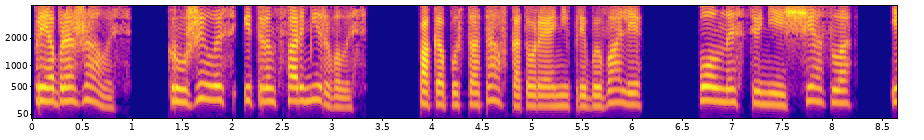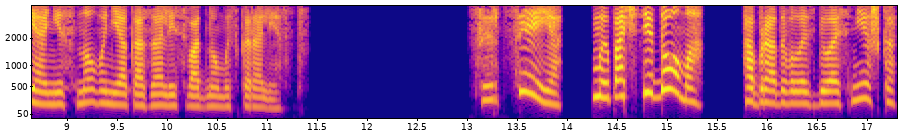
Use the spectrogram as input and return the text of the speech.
преображалось, кружилось и трансформировалось, пока пустота, в которой они пребывали, полностью не исчезла и они снова не оказались в одном из королевств. «Цирцея, мы почти дома!» — обрадовалась Белоснежка,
